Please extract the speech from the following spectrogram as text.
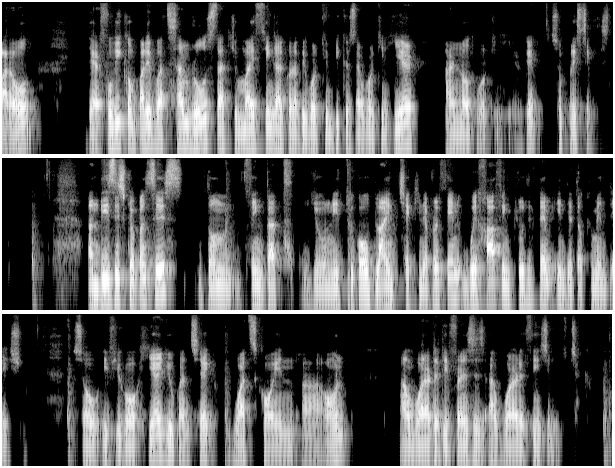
at all. They are fully compatible, but some rules that you might think are going to be working because they're working here are not working here, okay? So please check this. And these discrepancies, don't think that you need to go blind checking everything. We have included them in the documentation. So if you go here, you can check what's going uh, on and what are the differences and what are the things you need to check.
